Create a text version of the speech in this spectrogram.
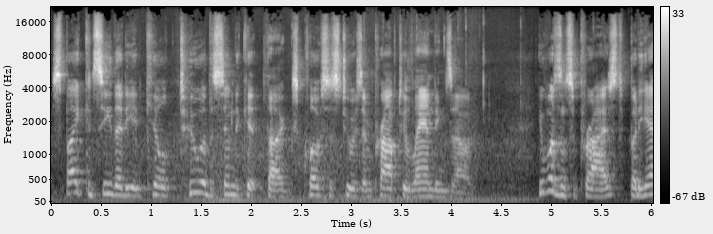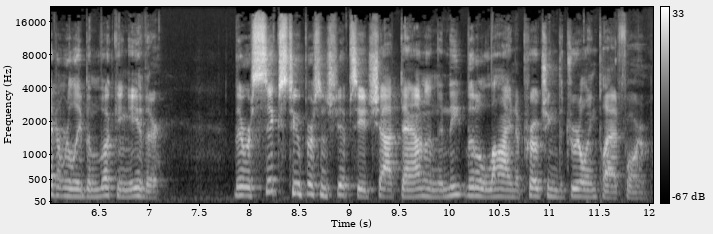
Spike could see that he had killed two of the Syndicate thugs closest to his impromptu landing zone. He wasn't surprised, but he hadn't really been looking either. There were six two person ships he had shot down in a neat little line approaching the drilling platform.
